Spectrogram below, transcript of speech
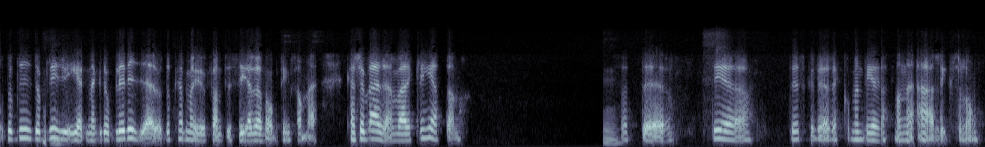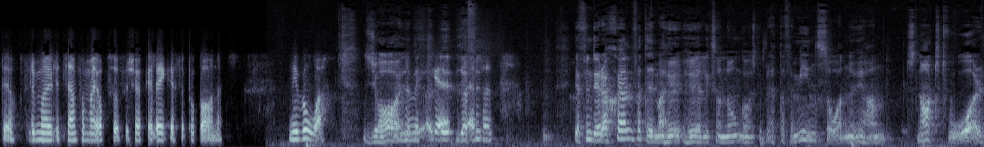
Och då blir, då blir det ju egna grubblerier och då kan man ju fantisera någonting som är kanske värre än verkligheten. Mm. Så att eh, det, det skulle jag rekommendera att man är ärlig så långt det också är möjligt. Sen får man ju också försöka lägga sig på barnets nivå. Ja, jag, alltså, jag funderar själv Fatima hur, hur jag liksom någon gång ska berätta för min son, nu är han snart två år,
